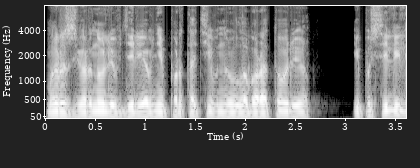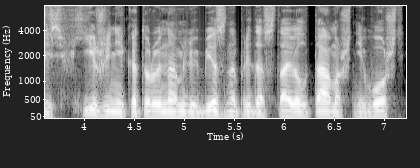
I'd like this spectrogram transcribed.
Мы развернули в деревне портативную лабораторию и поселились в хижине, которую нам любезно предоставил тамошний вождь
